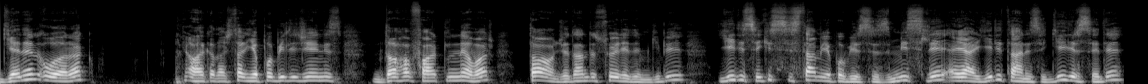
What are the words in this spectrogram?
Genel olarak arkadaşlar yapabileceğiniz daha farklı ne var? Daha önceden de söylediğim gibi 7-8 sistem yapabilirsiniz. Misli eğer 7 tanesi gelirse de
